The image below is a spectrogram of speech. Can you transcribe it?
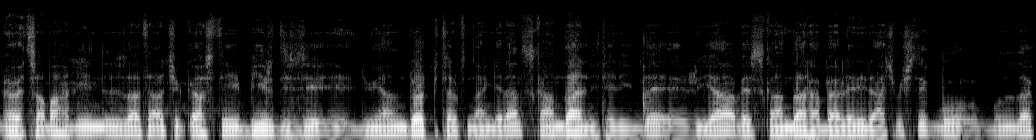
Evet sabahleyin zaten Açık Gazete'yi bir dizi e, dünyanın dört bir tarafından gelen skandal niteliğinde e, riya ve skandal haberleriyle açmıştık. Bu Bunu da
